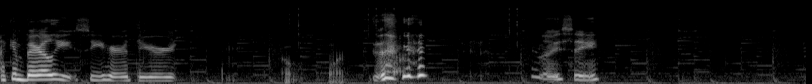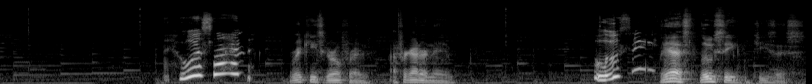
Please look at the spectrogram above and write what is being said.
I can barely see her through. Oh, hold Your... Let me see. Who is that? Ricky's girlfriend. I forgot her name. Lucy? Yes, Lucy. Jesus.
